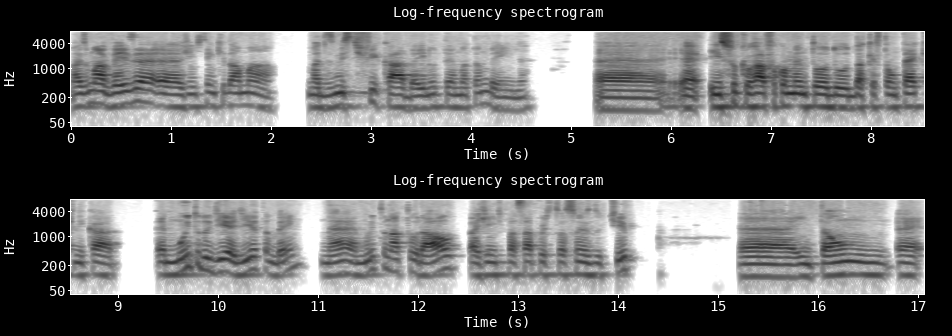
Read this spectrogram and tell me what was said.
mais uma vez, é, é, a gente tem que dar uma, uma desmistificada aí no tema também, né? É, é, isso que o Rafa comentou do, da questão técnica é muito do dia a dia também, né? É muito natural a gente passar por situações do tipo. É, então, é,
